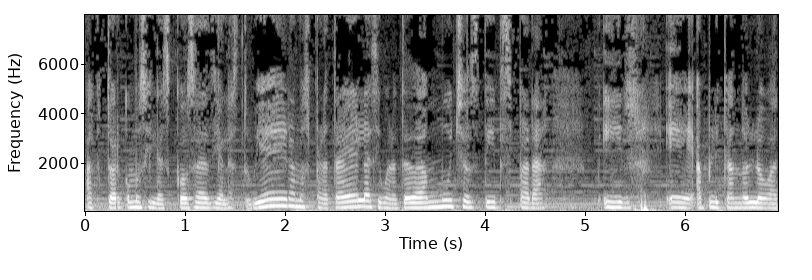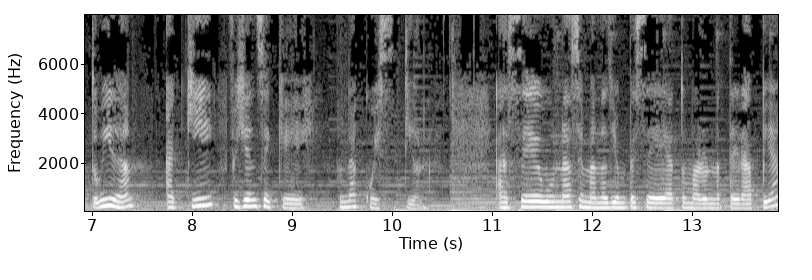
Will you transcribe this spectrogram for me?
actuar como si las cosas ya las tuviéramos para traerlas y bueno, te dan muchos tips para ir eh, aplicándolo a tu vida. Aquí, fíjense que una cuestión. Hace unas semanas yo empecé a tomar una terapia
